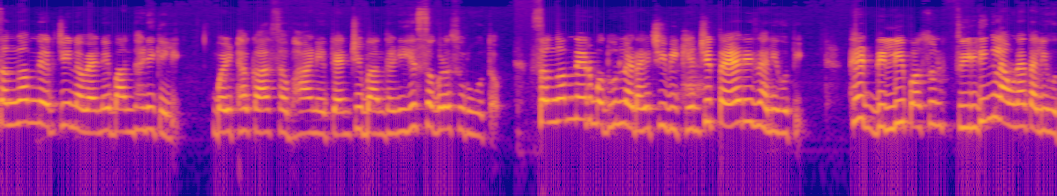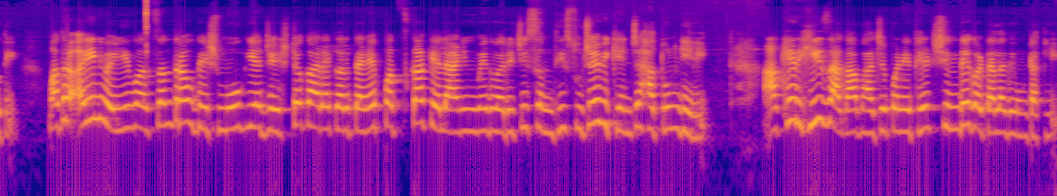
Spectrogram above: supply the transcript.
संगमनेरची नव्याने बांधणी केली. बैठका सभा नेत्यांची बांधणी हे सगळं सुरू होतं. संगमनेरमधून लढाईची विखेंची तयारी झाली होती. थेट दिल्लीपासून फिल्डिंग लावण्यात आली होती. मात्र ऐनवेळी वसंतराव देशमुख या ज्येष्ठ कार्यकर्त्याने पचका केला आणि उमेदवारीची संधी सुजय विखेंच्या हातून गेली. अखेर ही जागा भाजपने थेट शिंदे गटाला देऊन टाकली.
